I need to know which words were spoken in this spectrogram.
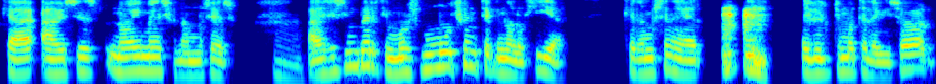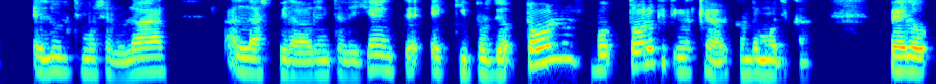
que a, a veces no mencionamos eso. Mm. A veces invertimos mucho en tecnología. Queremos tener el último televisor, el último celular, el aspirador inteligente, equipos de todos todo lo que tenga que ver con domótica. Pero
